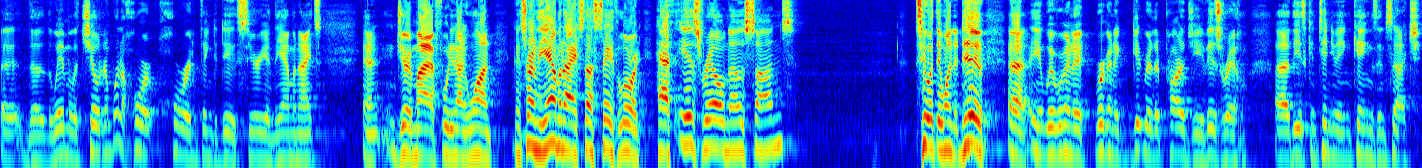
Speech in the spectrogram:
the, the women with children? What a hor- horrid thing to do, Syria and the Ammonites. And Jeremiah 49 1 concerning the Ammonites, thus saith the Lord, hath Israel no sons? See what they want to do? Uh, we're going to we're to get rid of the prodigy of Israel, uh, these continuing kings and such.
